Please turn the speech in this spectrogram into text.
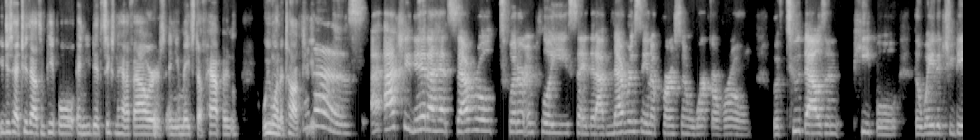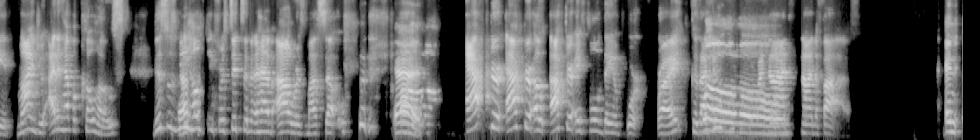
you just had 2,000 people and you did six and a half hours and you made stuff happen? We want to talk to you. Yes, I actually did. I had several Twitter employees say that I've never seen a person work a room with 2,000 people the way that you did. Mind you, I didn't have a co host. This was me hosting for six and a half hours myself. Yes. um, after after a, after a full day of work, right? Because I do nine nine to five. And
